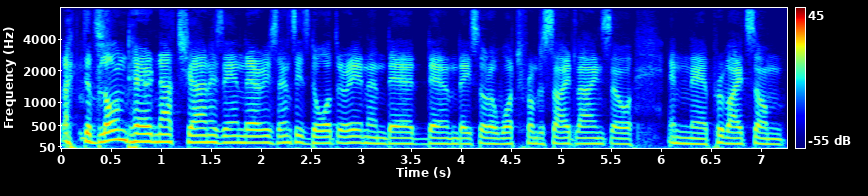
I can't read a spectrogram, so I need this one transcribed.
Like the blonde haired Nat Chan is in there. He sends his daughter in, and uh, then they sort of watch from the sidelines. So and uh, provide some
